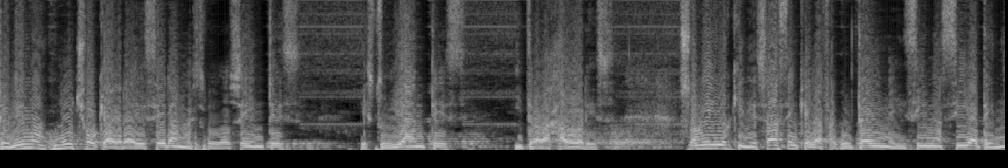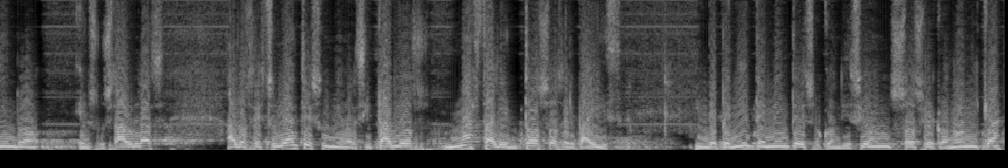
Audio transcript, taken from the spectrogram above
Tenemos mucho que agradecer a nuestros docentes, estudiantes y trabajadores. Son ellos quienes hacen que la Facultad de Medicina siga teniendo en sus aulas a los estudiantes universitarios más talentosos del país, independientemente de su condición socioeconómica,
